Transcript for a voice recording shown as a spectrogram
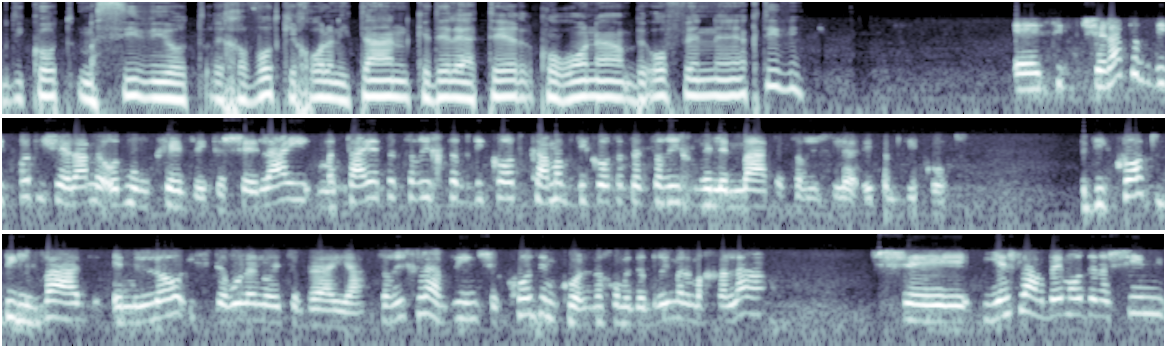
בדיקות מסיביות, רחבות ככל הניתן, כדי לאתר קורונה באופן uh, אקטיבי? אה, שאלת הבדיקות היא שאלה מאוד מורכבת. השאלה היא מתי אתה צריך את הבדיקות, כמה בדיקות אתה צריך ולמה אתה צריך את הבדיקות. בדיקות בלבד הם לא יפתרו לנו את הבעיה. צריך להבין שקודם כל אנחנו מדברים על מחלה שיש לה הרבה מאוד אנשים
